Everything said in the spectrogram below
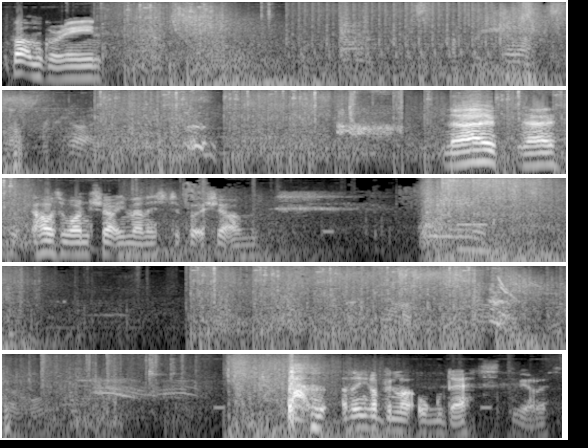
Bottom green. I'm pretty sure that's the guy. No, no. I was one shot. He managed to put a shot on me. I think I've been like all deaths, to be honest.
